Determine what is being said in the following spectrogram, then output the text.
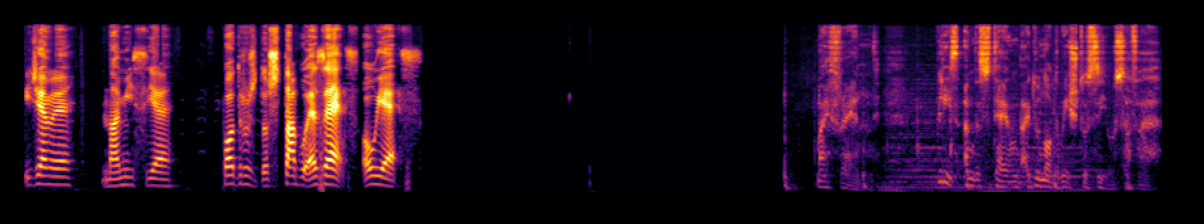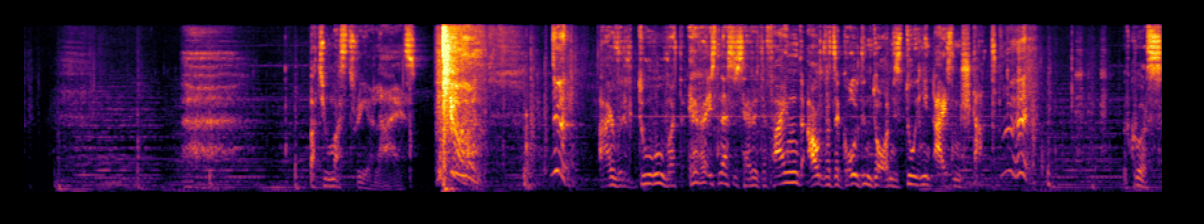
Idziemy na misję Podróż do sztabu SS. Oh yes! My friend, please understand I do not wish to see you suffer. But you must realize. I will do whatever is necessary to find out what the Golden Dawn is doing in Eisenstadt. Of course,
